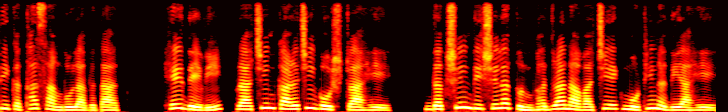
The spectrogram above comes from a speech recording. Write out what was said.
ती कथा सांगू लागतात. हे देवी प्राचीन काळची गोष्ट आहे. दक्षिण दिशेला तुंभद्रा नावाची एक मोठी नदी आहे.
